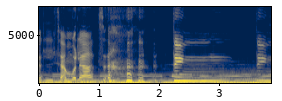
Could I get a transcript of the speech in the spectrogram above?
التأملات. دينج دينج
